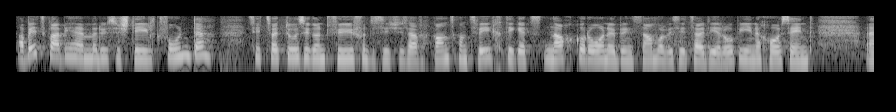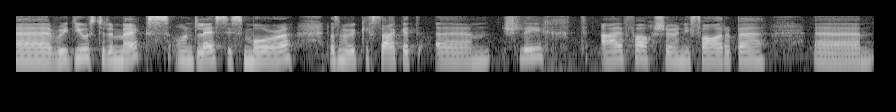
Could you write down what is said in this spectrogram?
Aber jetzt, glaube ich, haben wir unseren Stil gefunden seit 2005 und das ist uns einfach ganz, ganz wichtig. Jetzt nach Corona übrigens nochmal, wie sie jetzt auch in die Lobby reingekommen sind, äh, reduce to the max und less is more, dass wir wirklich sagen, ähm, schlicht, einfach, schöne Farben, ähm,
